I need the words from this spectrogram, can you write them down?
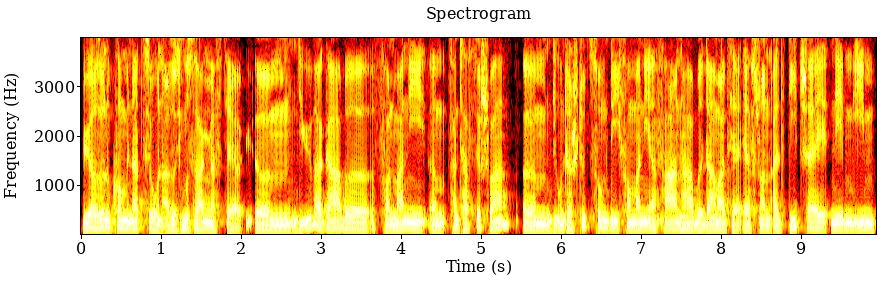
Ja, so eine Kombination. Also ich muss sagen, dass der ähm, die Übergabe von Money ähm, fantastisch war. Ähm, die Unterstützung, die ich von Money erfahren habe, damals ja erst schon als DJ neben ihm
